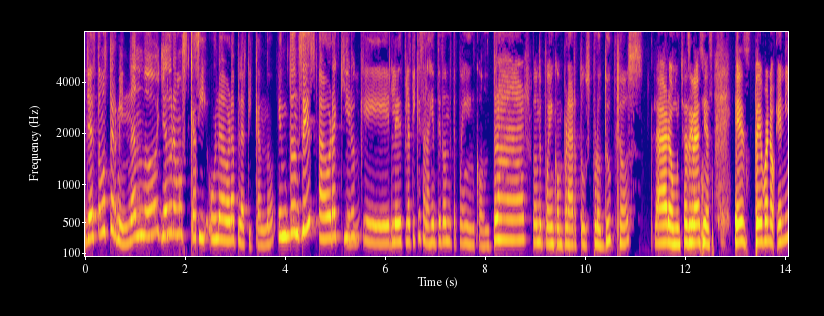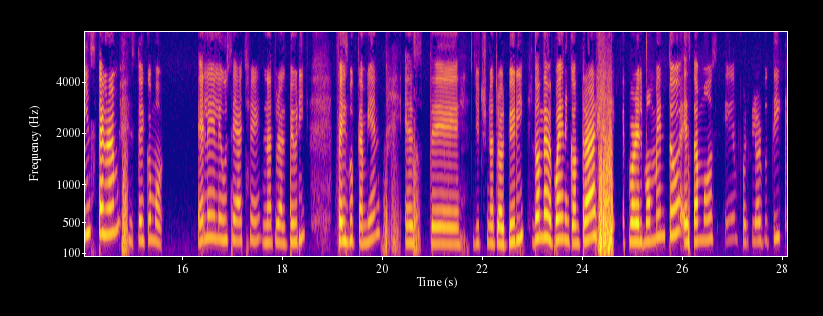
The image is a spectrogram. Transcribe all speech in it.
ya estamos terminando, ya duramos casi una hora platicando. Entonces, ahora quiero que le platiques a la gente dónde te pueden encontrar, dónde pueden comprar tus productos. Claro, muchas gracias. Este, bueno, en Instagram estoy como LLUCH Natural Beauty, Facebook también, este, YouTube Natural Beauty, donde me pueden encontrar. Por el momento estamos en Folklore Boutique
